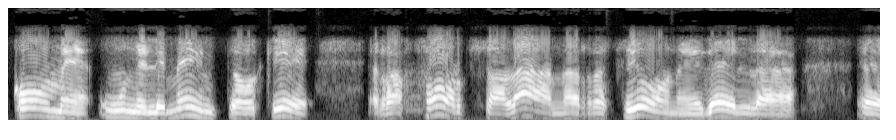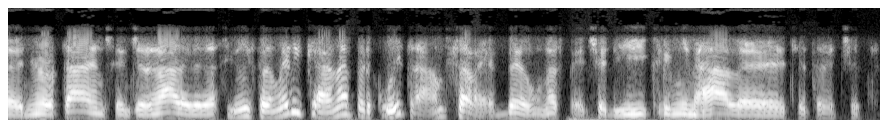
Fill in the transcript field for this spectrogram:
come un elemento che rafforza la narrazione del eh, New York Times in generale della sinistra americana per cui Trump sarebbe una specie di criminale, eccetera, eccetera.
